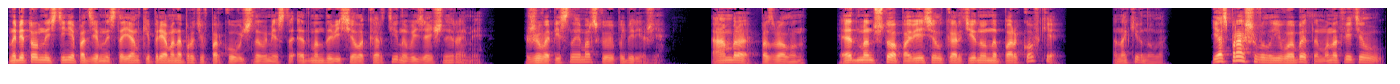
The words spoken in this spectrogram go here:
На бетонной стене подземной стоянки прямо напротив парковочного места Эдмонда висела картина в изящной раме. Живописное морское побережье. «Амбра», — позвал он, — «Эдмонд что, повесил картину на парковке?» Она кивнула. Я спрашивала его об этом. Он ответил,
